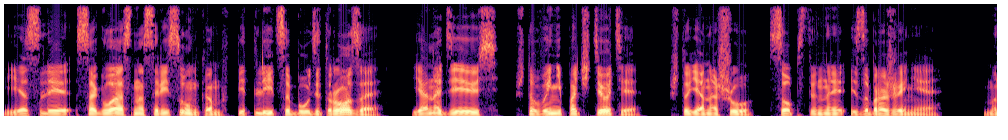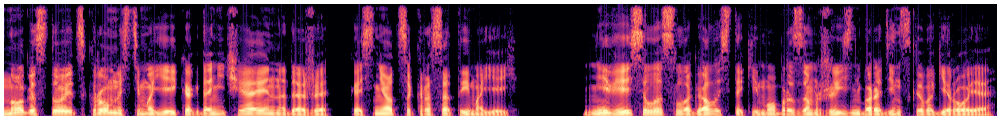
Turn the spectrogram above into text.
Если, согласно с рисунком, в петлице будет роза, я надеюсь, что вы не почтете, что я ношу собственное изображение. Много стоит скромности моей, когда нечаянно даже коснется красоты моей. Невесело слагалась таким образом жизнь бородинского героя,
